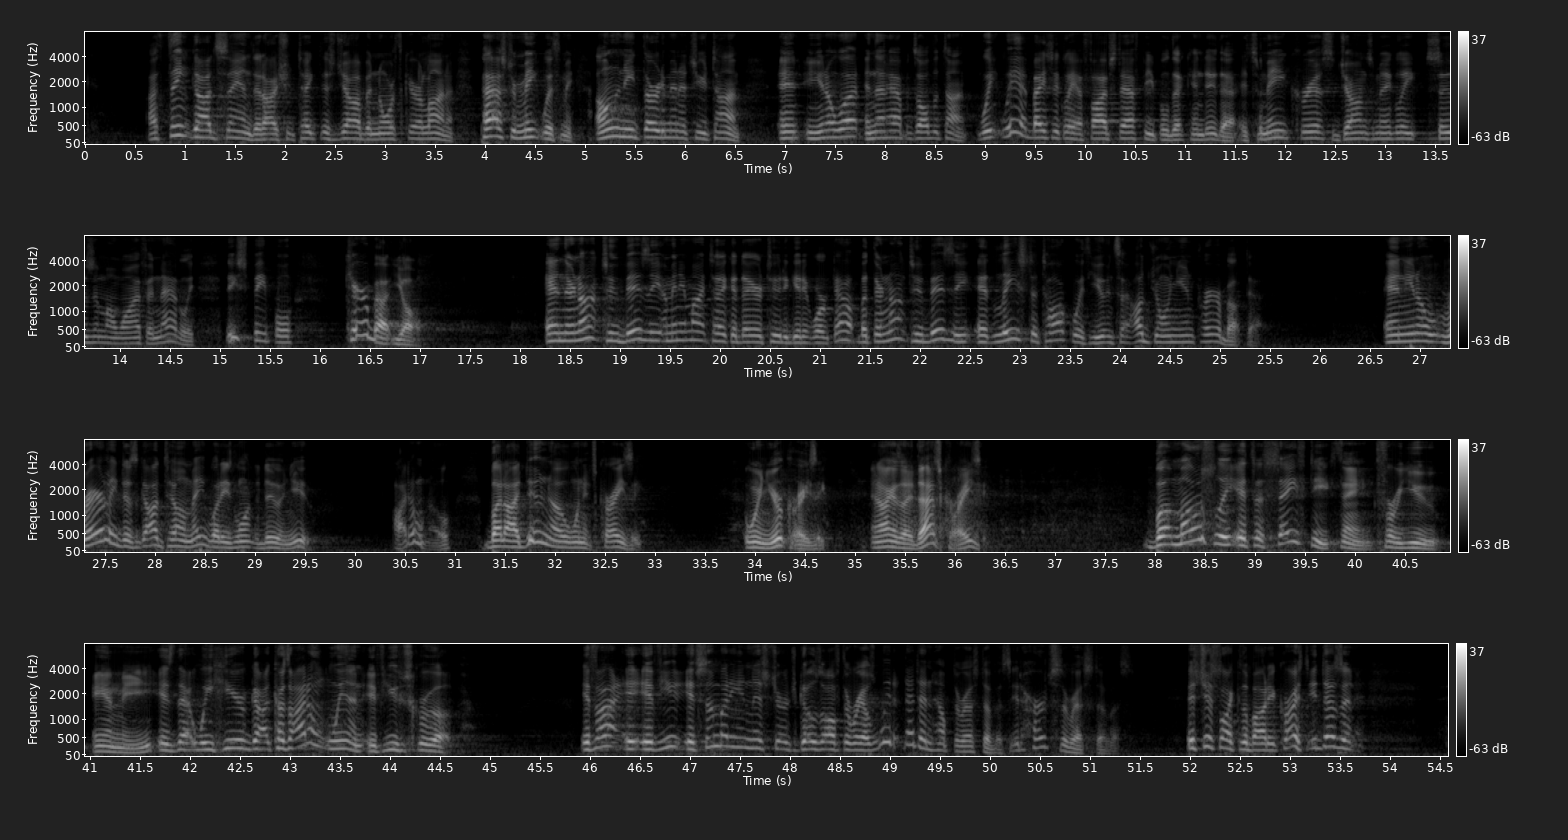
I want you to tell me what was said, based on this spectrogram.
I think God's saying that I should take this job in North Carolina. Pastor, meet with me. I only need 30 minutes of your time. And you know what? And that happens all the time. We, we have basically have five staff people that can do that. It's me, Chris, John Smigley, Susan, my wife, and Natalie. These people care about y'all. And they're not too busy. I mean, it might take a day or two to get it worked out, but they're not too busy at least to talk with you and say, I'll join you in prayer about that. And you know, rarely does God tell me what He's wanting to do in you. I don't know. But I do know when it's crazy, when you're crazy. And I can say, that's crazy. But mostly it's a safety thing for you and me is that we hear God because I don't win if you screw up. If I if you if somebody in this church goes off the rails, we, that doesn't help the rest of us. It hurts the rest of us. It's just like the body of Christ. It doesn't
